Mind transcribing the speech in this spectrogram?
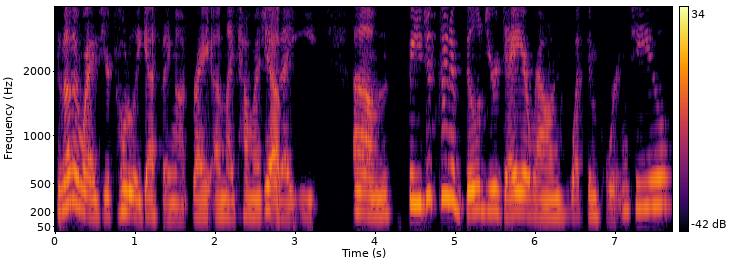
Because otherwise, you're totally guessing on, right? On like, how much did I eat? Um, but you just kind of build your day around what's important to you.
